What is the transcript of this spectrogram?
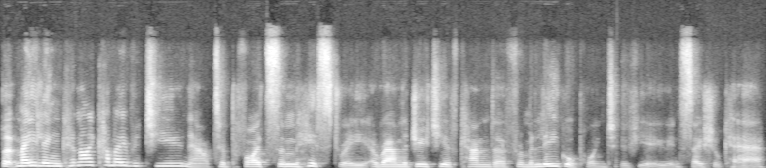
But Mei-ling, can I come over to you now to provide some history around the duty of candour from a legal point of view in social care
